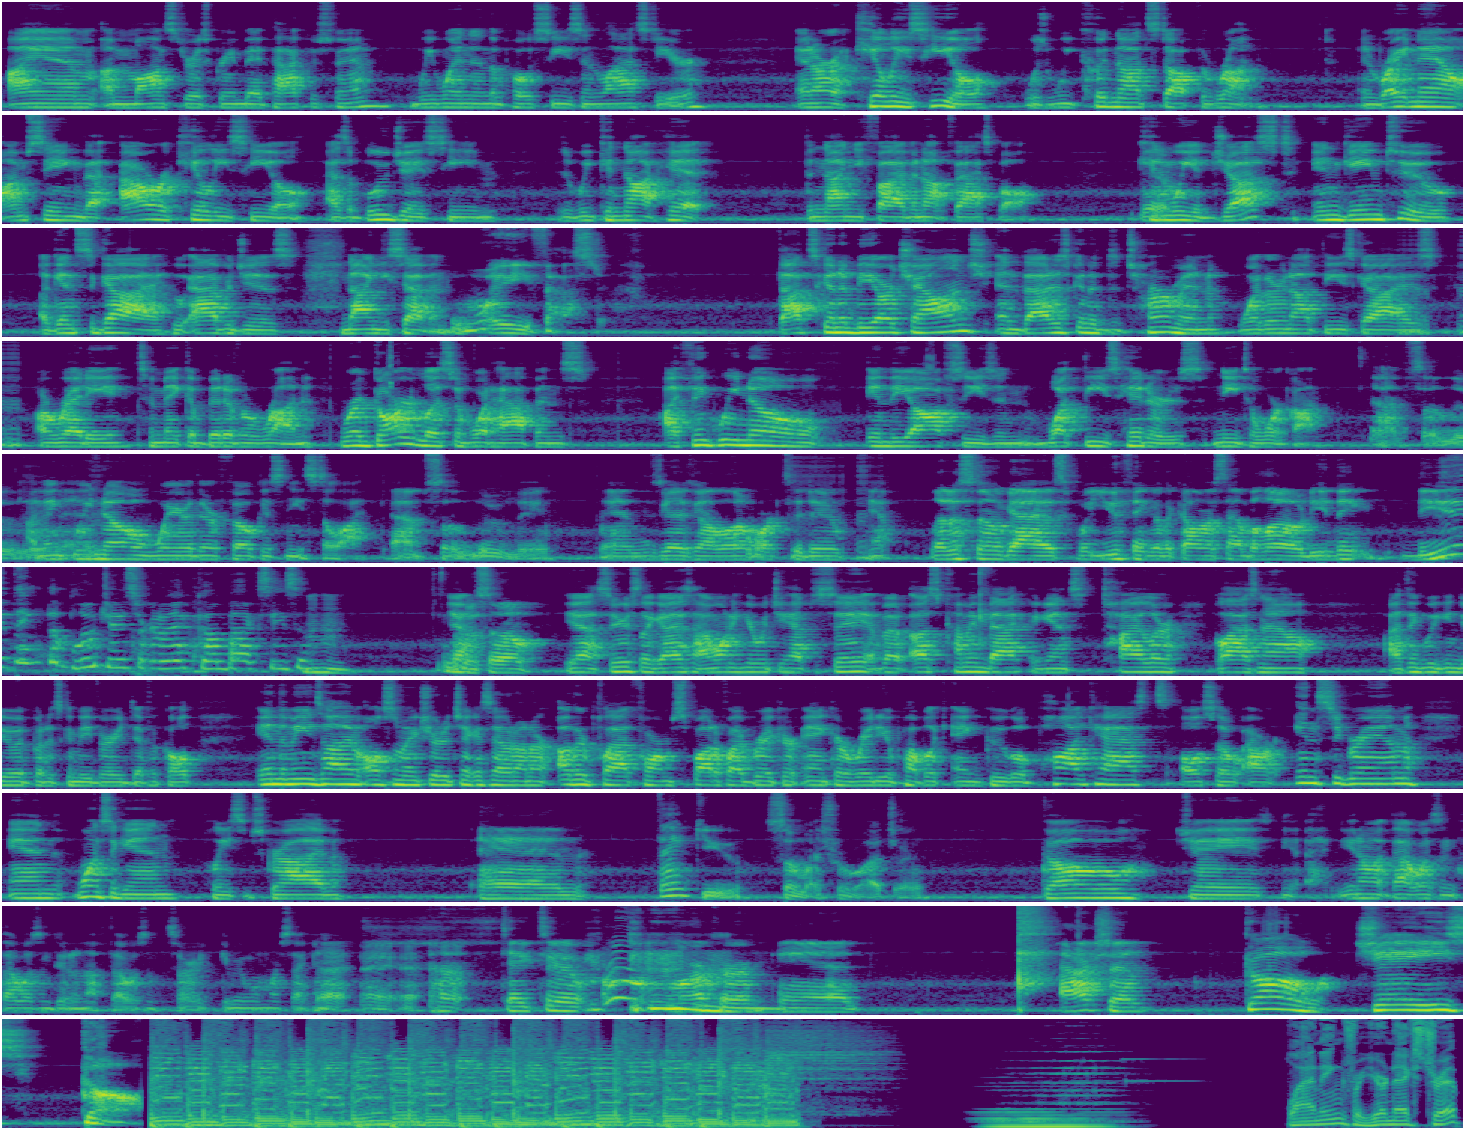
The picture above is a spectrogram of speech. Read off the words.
I am a monstrous Green Bay Packers fan. We went in the postseason last year, and our Achilles heel was we could not stop the run. And right now, I'm seeing that our Achilles heel as a Blue Jays team is we cannot hit the 95 and up fastball. Can Yeah. we adjust in game two against a guy who averages 97? Way faster. That's going to be our challenge, and that is going to determine whether or not these guys are ready to make a bit of a run. Regardless of what happens, I think we know in the offseason what these hitters need to work on. Absolutely. I think we know where their focus needs to lie. Absolutely. Man, these guys got a lot of work to do. Yeah. Let us know, guys, what you think in the comments down below. Do you think do you think the Blue Jays are going to make a comeback season? Mhm. Yeah. know. Yeah, seriously, guys, I want to hear what you have to say about us coming back against Tyler Glasnow. I think we can do it, but it's going to be very difficult. In the meantime, also make sure to check us out on our other platforms Spotify, Breaker, Anchor, Radio Public, and Google Podcasts. Also, our Instagram. And once again, please subscribe. And thank you so much for watching. Go Jays. You know what? That wasn't that wasn't good enough. That wasn't. Sorry. Give me one more second. All right, all right, all right. Take two. Marker and action. Go Jays. Go. Planning for your next trip?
